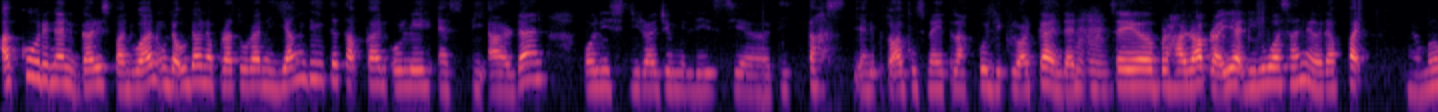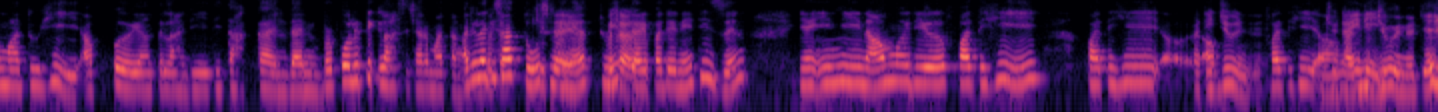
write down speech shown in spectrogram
aku dengan garis panduan undang-undang dan peraturan yang ditetapkan oleh SPR dan Polis Diraja Malaysia. Titah yang di-Pertuan Agong sebenarnya telah pun dikeluarkan dan mm-hmm. saya berharap rakyat di luar sana dapat mematuhi apa yang telah dititahkan dan berpolitiklah secara matang. Ada lagi Betul. satu Kita, sebenarnya tweet Betul. daripada netizen yang ini nama dia Fatihi Fatihi uh, Fatih Jun. Fatihi uh, Junaidi. Fatih Jun okey.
